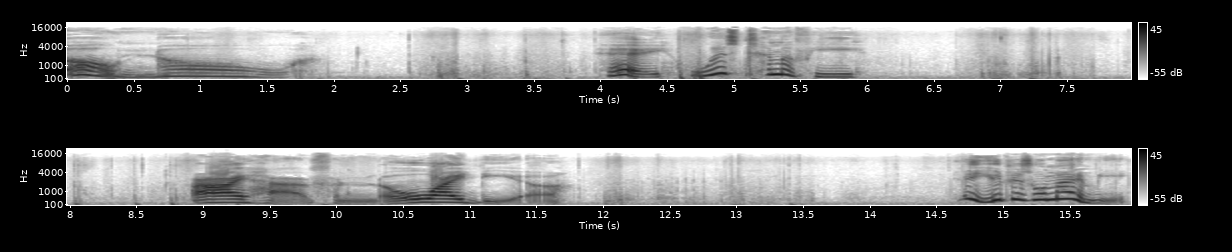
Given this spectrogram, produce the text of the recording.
Oh no. Hey, where's Timothy? I have no idea. Hey, you just reminded me.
